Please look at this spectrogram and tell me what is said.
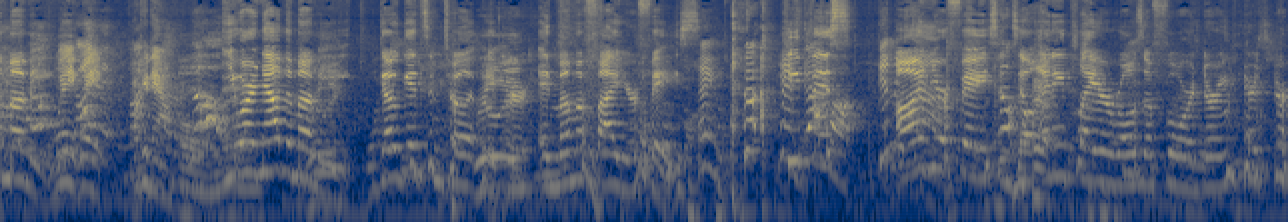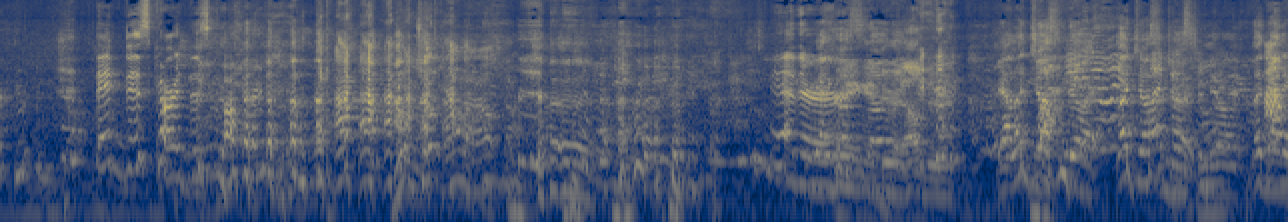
the mummy. Wait, wait. Okay, now. Oh, You are now the mummy. Go get some toilet paper and mummify your face. Hey, Keep this on your face until any player rolls a four during their turn. then discard this card. Heather. Dang it, dude. I'll do it. Yeah, let Justin do it. Let Justin, Justin do do it. it. Let Daddy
